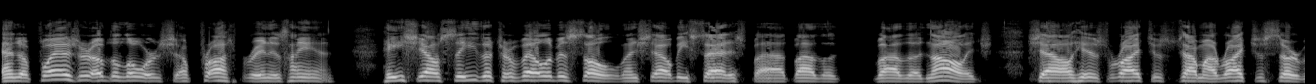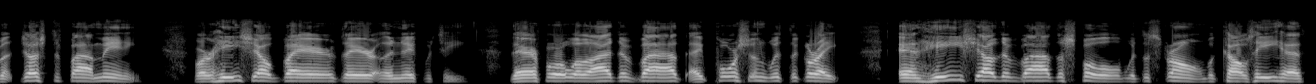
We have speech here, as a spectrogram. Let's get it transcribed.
and the pleasure of the Lord shall prosper in his hand. He shall see the travail of his soul and shall be satisfied by the by the knowledge shall his righteous shall my righteous servant justify many for he shall bear their iniquity. Therefore will i divide a portion with the great and he shall divide the spoil with the strong because he hath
